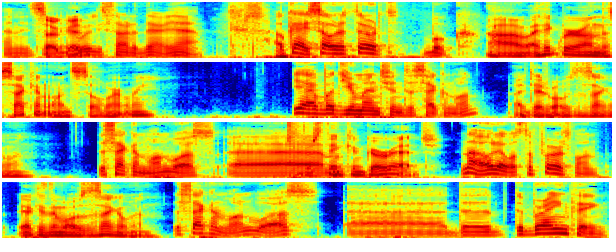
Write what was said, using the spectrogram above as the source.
and it So good. really started there. Yeah. Okay, so the third book. Uh, I think we were on the second one still, weren't we? Yeah, but you mentioned the second one. I did. What was the second one? The second one was um, Think and Grow Rich. no, that was the first one. Yeah, because then what was the second one? The second one was uh, the the brain thing.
